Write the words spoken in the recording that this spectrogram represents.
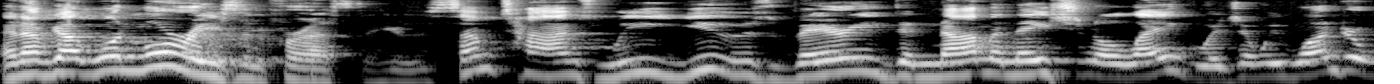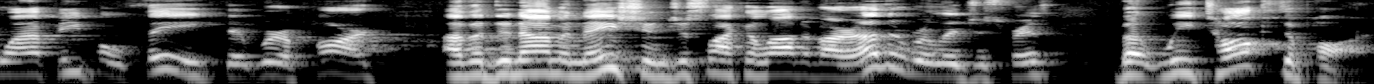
And I've got one more reason for us to hear this. Sometimes we use very denominational language and we wonder why people think that we're a part of a denomination just like a lot of our other religious friends, but we talk the part.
